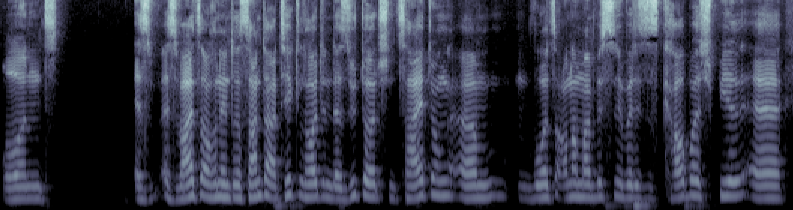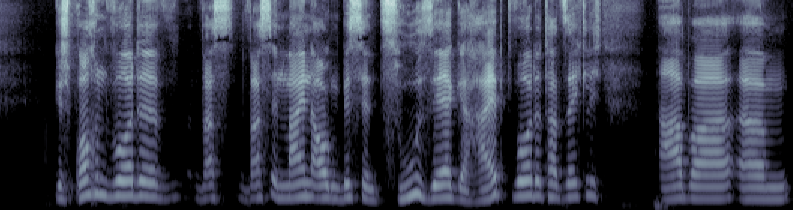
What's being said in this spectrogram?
und es, es war jetzt auch ein interessanter Artikel heute in der Süddeutschen Zeitung, ähm, wo jetzt auch noch mal ein bisschen über dieses Cowboys-Spiel äh, gesprochen wurde, was, was in meinen Augen ein bisschen zu sehr gehypt wurde tatsächlich. Aber ähm,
